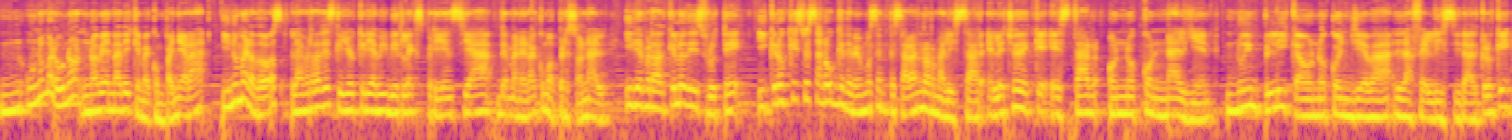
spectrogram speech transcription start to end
un número uno, no había nadie que me acompañara. Y número dos, la verdad es que yo quería vivir la experiencia de manera como personal. Y de verdad que lo disfruté y creo que eso es algo que debemos empezar a normalizar. El hecho de que estar o no con alguien no implica o no conlleva la felicidad. Creo que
